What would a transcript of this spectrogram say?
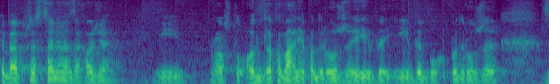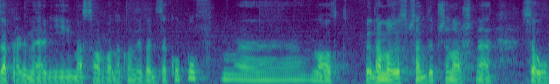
chyba przez ceny na zachodzie i po prostu odblokowanie podróży i, wy, i wybuch podróży zapragnęli masowo dokonywać zakupów. E, No, wiadomo, że sprzęty przenośne są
